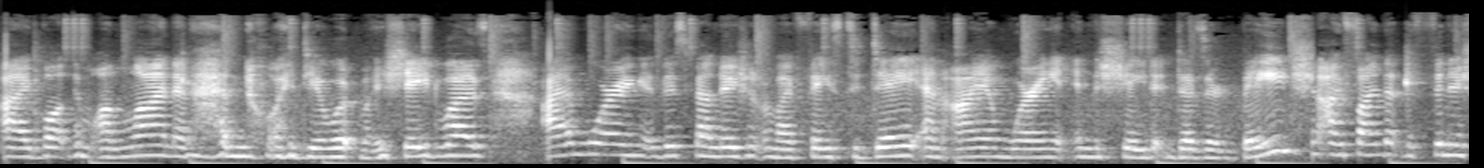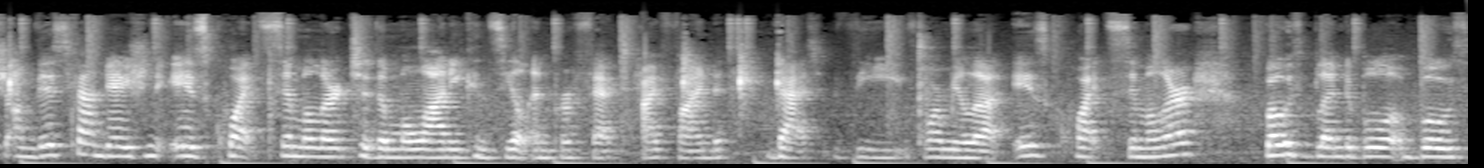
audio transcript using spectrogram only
I bought them online and I had no idea what my shade was. I am wearing this foundation on my face today and I am wearing it in the shade Desert Beige. And I find that the finish on this foundation is quite similar to the Milani Conceal and Perfect. I find that the formula is quite similar both blendable, both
